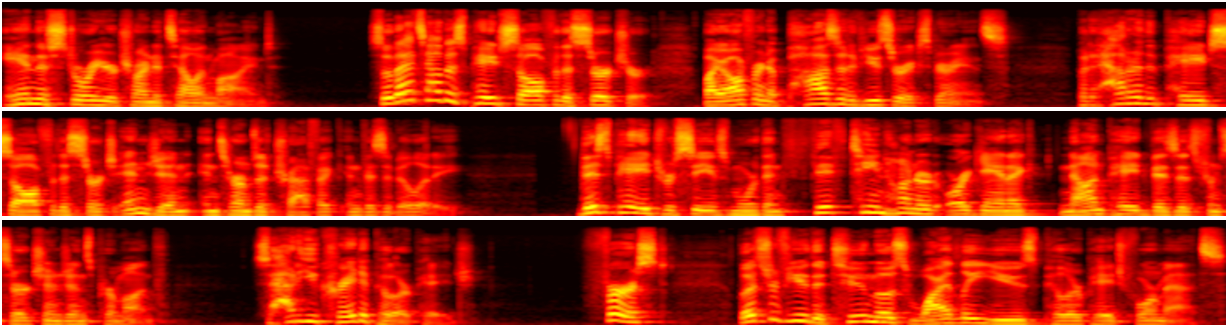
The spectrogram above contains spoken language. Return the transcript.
and the story you're trying to tell in mind. So that's how this page solved for the searcher by offering a positive user experience. But how did the page solve for the search engine in terms of traffic and visibility? This page receives more than 1,500 organic, non-paid visits from search engines per month. So how do you create a pillar page? First, let's review the two most widely used pillar page formats.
